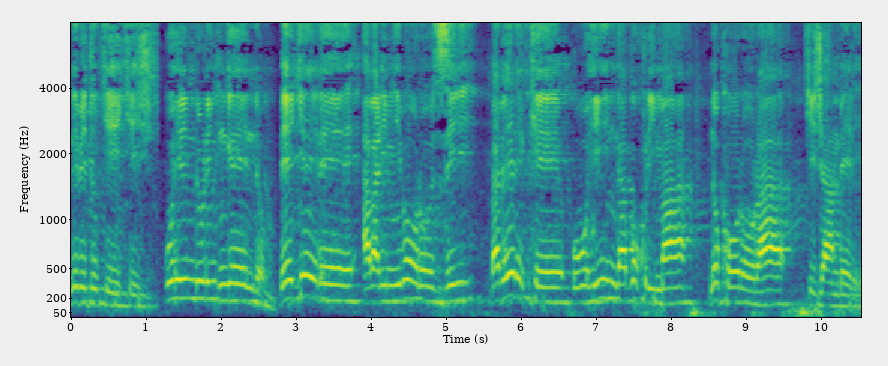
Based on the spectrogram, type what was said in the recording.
n'ibidukikije guhindura ingendo begere abarimyi borozi babereke ubuhinga bwo kurima no korora kijambere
